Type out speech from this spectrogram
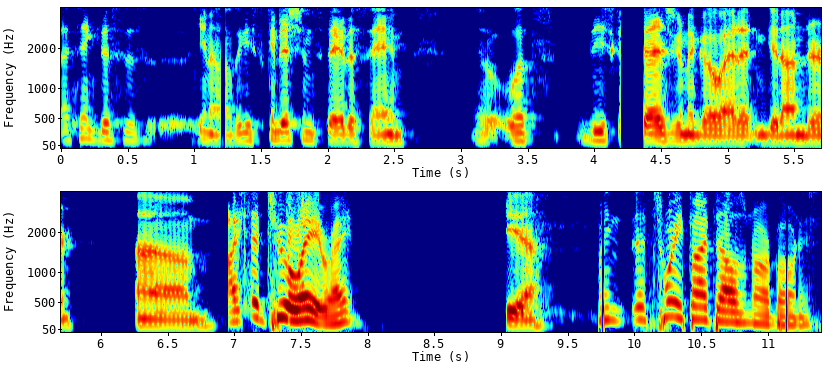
I think this is, you know, these conditions stay the same. You know, Let's these guys are going to go at it and get under. Um, I said 208, right? yeah, I mean, that's twenty five thousand dollar bonus.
